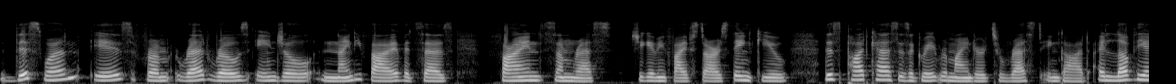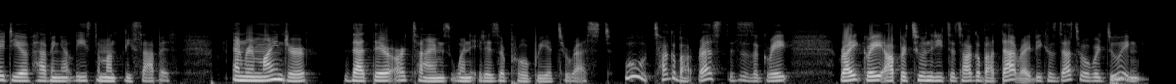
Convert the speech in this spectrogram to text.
This one is from Red Rose Angel 95. It says, Find some rest. She gave me five stars. Thank you. This podcast is a great reminder to rest in God. I love the idea of having at least a monthly Sabbath and reminder that there are times when it is appropriate to rest. Ooh, talk about rest. This is a great, right? Great opportunity to talk about that, right? Because that's what we're doing mm-hmm.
